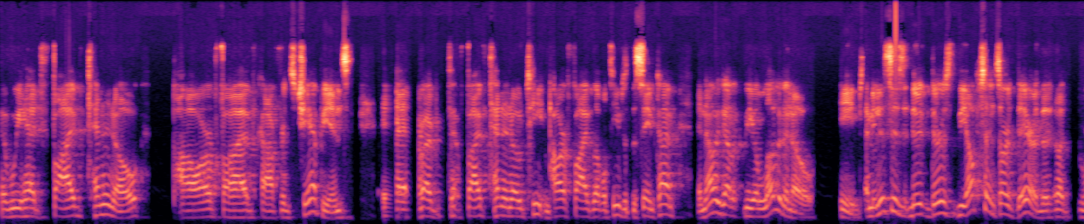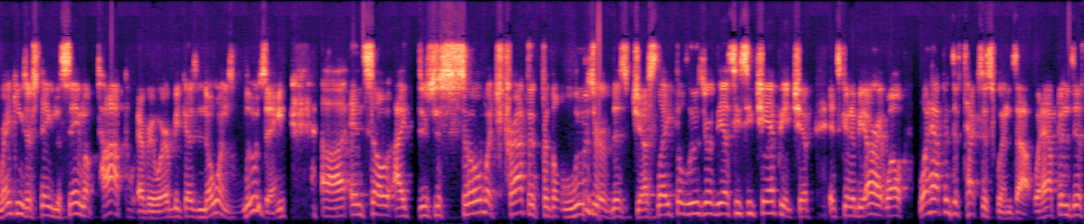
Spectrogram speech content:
have we had five 10 and 0 Power Five conference champions, five, five 10 and 0 team, Power Five level teams at the same time. And now we got the 11 and 0 teams. I mean, this is there, there's the upsets aren't there. The uh, rankings are staying the same up top everywhere because no one's losing, uh, and so I there's just so much traffic for the loser of this, just like the loser of the SEC championship. It's going to be all right. Well, what happens if Texas wins out? What happens if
